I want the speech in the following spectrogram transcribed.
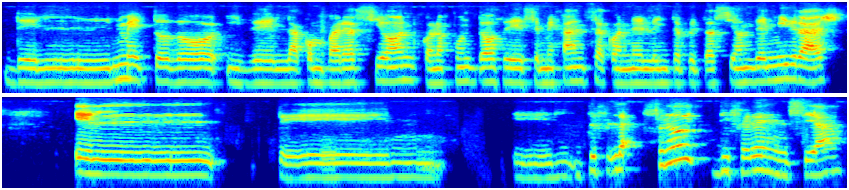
del método y de la comparación con los puntos de semejanza con la interpretación del Midrash, el, Freud diferencia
